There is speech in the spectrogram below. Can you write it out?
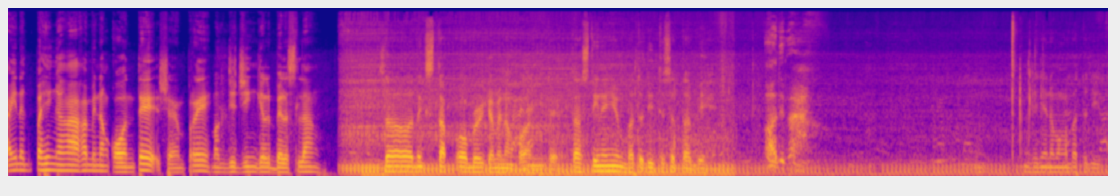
ay nagpahinga nga kami ng konti. Syempre, magji-jingle bells lang. So, nag-stop over kami ng konti. Tapos tingnan yung bato dito sa tabi. Oh, di ba? Ang Ganyan ang mga bato dito.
